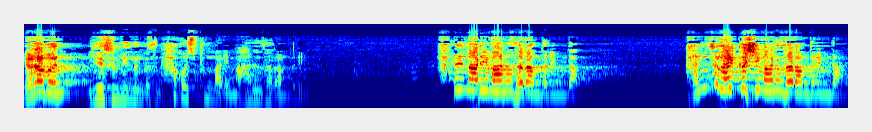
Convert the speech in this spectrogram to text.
여러분, 예수 믿는 것은 하고 싶은 말이 많은 사람들입니다. 할 말이 많은 사람들입니다. 간증할 것이 많은 사람들입니다.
